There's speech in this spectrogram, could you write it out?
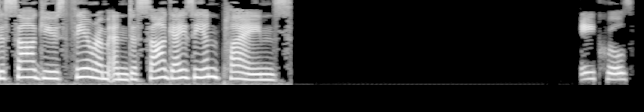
Desargues theorem and Desarguesian planes. equals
